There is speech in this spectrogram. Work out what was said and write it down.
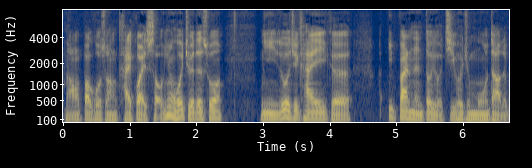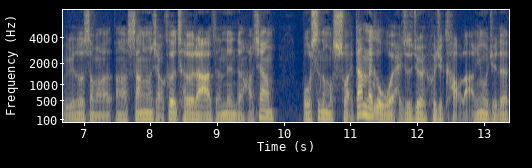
然后包括说开怪手，因为我会觉得说，你如果去开一个一般人都有机会去摸到的，比如说什么啊、呃、商用小客车啦等等的，好像。不是那么帅，但那个我也还是就会去考啦，因为我觉得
